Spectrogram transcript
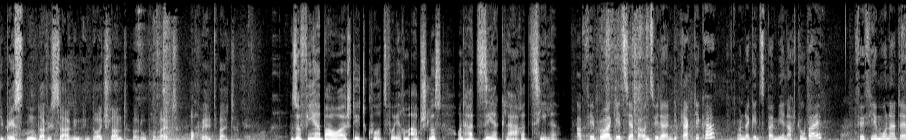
Die besten, darf ich sagen, in Deutschland, europaweit, auch weltweit. Sophia Bauer steht kurz vor ihrem Abschluss und hat sehr klare Ziele. Ab Februar geht es ja bei uns wieder in die Praktika und da geht es bei mir nach Dubai für vier Monate.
